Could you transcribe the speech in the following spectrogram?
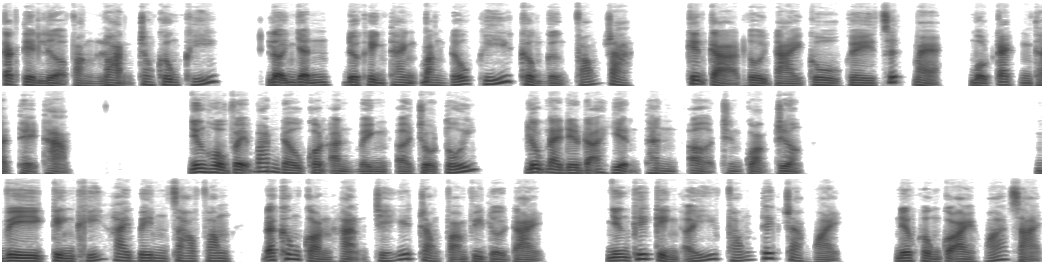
Các tiền lửa vàng loạn trong không khí, lợi nhận được hình thành bằng đấu khí không ngừng phóng ra, khiến cả lồi đài gồ ghê sứt mẻ một cách thật thể thảm. Nhưng hộ vệ ban đầu còn ẩn mình ở chỗ tối, lúc này đều đã hiện thân ở trên quảng trường. Vì kinh khí hai bên giao phong đã không còn hạn chế trong phạm vi lồi đài, những khí kình ấy phóng thích ra ngoài, nếu không có ai hóa giải,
